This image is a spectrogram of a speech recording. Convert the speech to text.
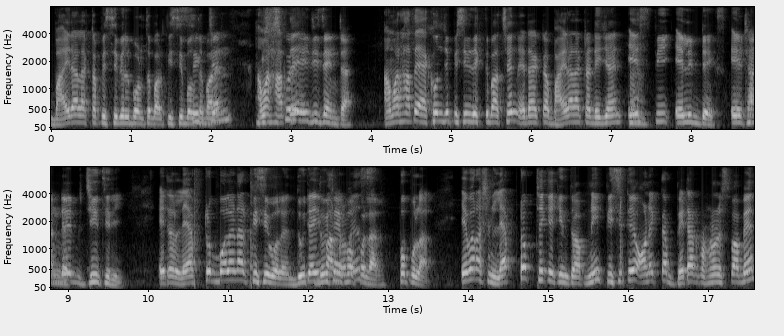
ভাইরাল একটা পিসি বিল বলতে পার পিসি বলতে পারেন। আমার হাতে এই ডিজাইনটা আমার হাতে এখন যে পিসি দেখতে পাচ্ছেন এটা একটা ভাইরাল একটা ডিজাইন এসপি এলিট ডেক্স এইট হান্ড্রেড জি থ্রি এটা ল্যাপটপ বলেন আর পিসি বলেন দুইটাই পপুলার পপুলার এবার আসেন ল্যাপটপ থেকে কিন্তু আপনি পিসিতে অনেকটা বেটার পারফরমেন্স পাবেন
